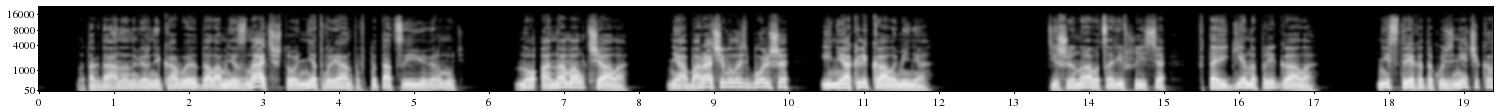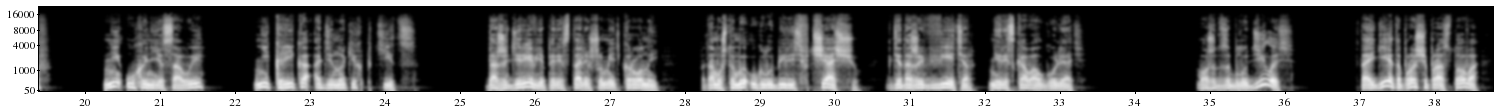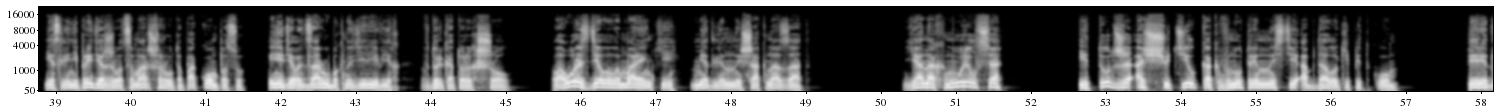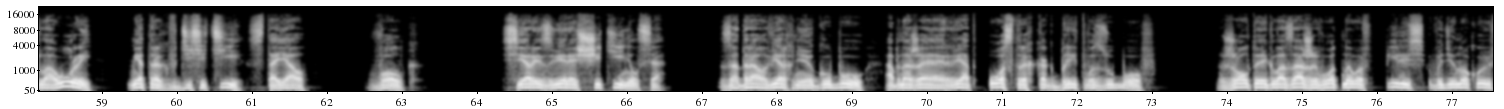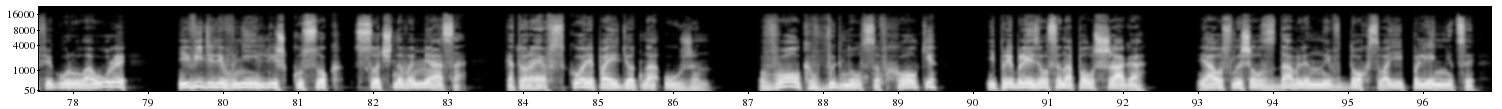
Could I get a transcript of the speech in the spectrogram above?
но тогда она наверняка бы дала мне знать, что нет вариантов пытаться ее вернуть. Но она молчала, не оборачивалась больше и не окликала меня. Тишина, воцарившаяся в тайге, напрягала. Ни стрекота кузнечиков, ни уханье совы, ни крика одиноких птиц. Даже деревья перестали шуметь кроной, потому что мы углубились в чащу, где даже ветер не рисковал гулять. Может, заблудилась? В тайге это проще простого, если не придерживаться маршрута по компасу и не делать зарубок на деревьях, вдоль которых шел. Лаура сделала маленький медленный шаг назад. Я нахмурился и тут же ощутил, как внутренности обдало кипятком. Перед Лаурой метрах в десяти стоял волк. Серый зверь ощетинился, задрал верхнюю губу, обнажая ряд острых, как бритва зубов. Желтые глаза животного впились в одинокую фигуру Лауры и видели в ней лишь кусок сочного мяса, которое вскоре пойдет на ужин. Волк выгнулся в холке и приблизился на полшага. Я услышал сдавленный вдох своей пленницы —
